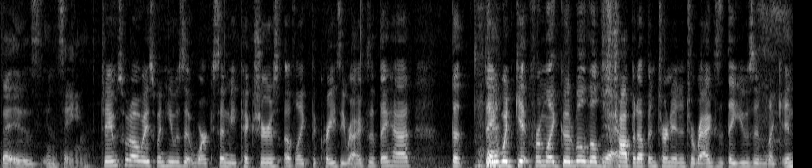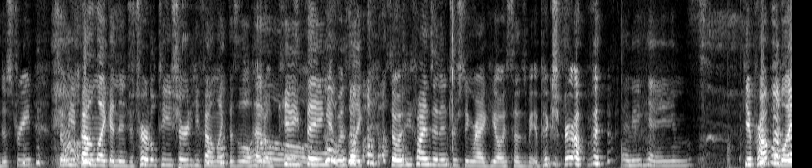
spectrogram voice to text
that is insane. James would always, when he was at work, send me pictures of like the crazy rags that they had that they would get from like Goodwill. They'll just Yeah. chop it up and turn it into rags that they use in like industry. So he found like a Ninja Turtle T-shirt. He found like this little Hello Kitty Oh. thing. It was like so. If he finds an interesting rag, he always sends me a picture of it. Any Hanes. Yeah, probably.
